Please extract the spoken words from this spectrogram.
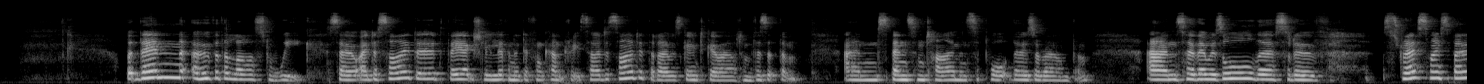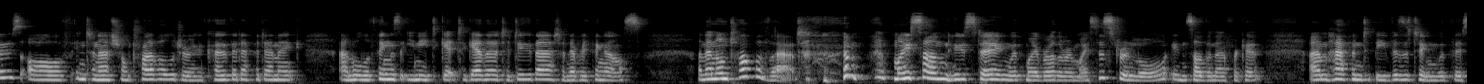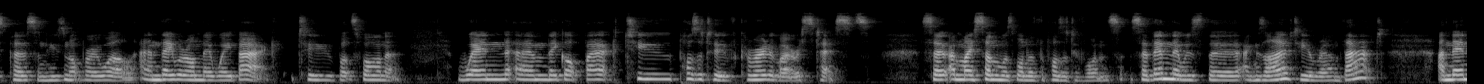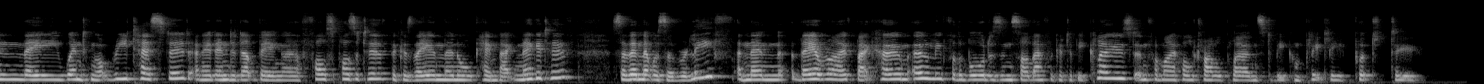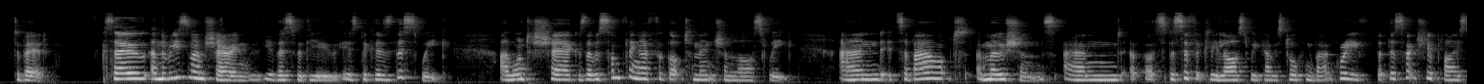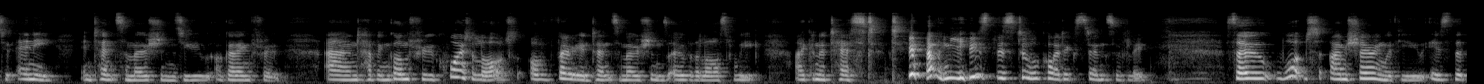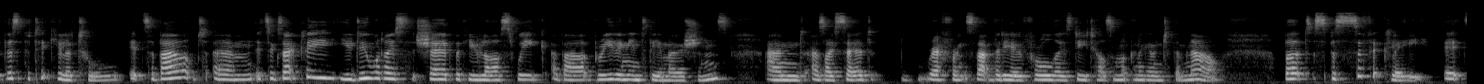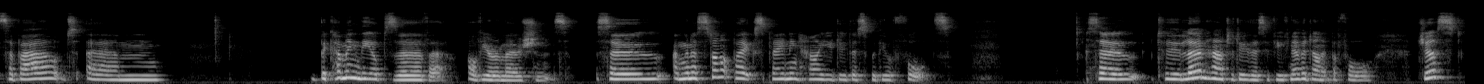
But then over the last week, so I decided they actually live in a different country. So I decided that I was going to go out and visit them and spend some time and support those around them. And so there was all the sort of stress, I suppose, of international travel during a COVID epidemic and all the things that you need to get together to do that and everything else. And then on top of that, my son, who's staying with my brother and my sister-in-law in Southern Africa, um, happened to be visiting with this person who's not very well, and they were on their way back to Botswana when um, they got back two positive coronavirus tests. So, and my son was one of the positive ones. So then there was the anxiety around that. And then they went and got retested and it ended up being a false positive because they and then all came back negative. So then that was a relief. And then they arrived back home only for the borders in South Africa to be closed and for my whole travel plans to be completely put to, to bed. So, and the reason I'm sharing this with you is because this week I want to share, because there was something I forgot to mention last week, and it's about emotions. And uh, specifically last week I was talking about grief but this actually applies to any intense emotions you are going through and having gone through quite a lot of very intense emotions over the last week I can attest to having used this tool quite extensively. So what I'm sharing with you is that this particular tool, it's about, um, it's exactly, you do what I shared with you last week about breathing into the emotions. And as I said, reference that video for all those details. I'm not going to go into them now. But specifically, it's about um, becoming the observer of your emotions. So I'm going to start by explaining how you do this with your thoughts. So to learn how to do this, if you've never done it before, just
